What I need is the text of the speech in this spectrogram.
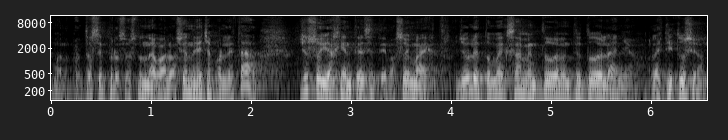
Bueno, pero entonces, pero eso es una evaluación hecha por el Estado. Yo soy agente de ese tema, soy maestro. Yo le tomé examen durante todo el año, la institución.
